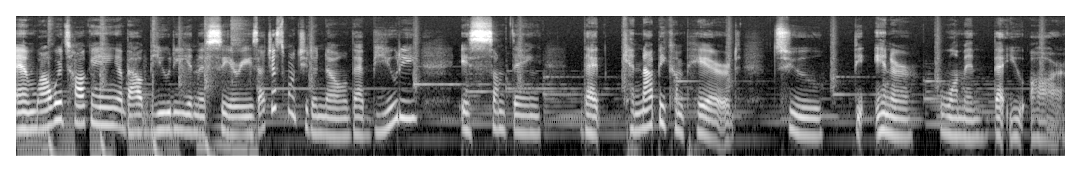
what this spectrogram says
And while we're talking about beauty in this series, I just want you to know that beauty is something that cannot be compared to the inner woman that you are.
